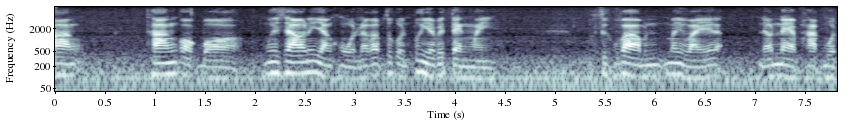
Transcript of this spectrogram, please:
ทางทางออกบ่อเมื่อเช้านี่อย่างโหดแล้วครับ ทุกคนเพิ่งอย่าไปแต่งใหม่รู้สึกว่ามันไม่ไหวแล้วแล้วแหนบหักหมด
